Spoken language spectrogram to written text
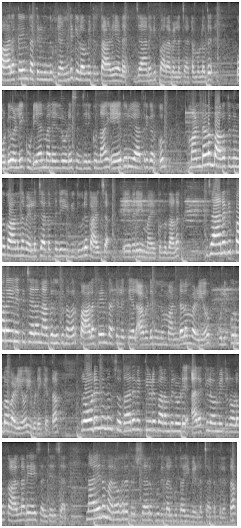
പാലക്കയം തട്ടിൽ നിന്നും രണ്ട് കിലോമീറ്റർ താഴെയാണ് ജാനകിപ്പാറ വെള്ളച്ചാട്ടമുള്ളത്. ഒടുവള്ളി കുടിയാൻ മലയിലൂടെ സഞ്ചരിക്കുന്ന ഏതൊരു യാത്രികർക്കും മണ്ഡലം ഭാഗത്തു നിന്ന് കാണുന്ന വെള്ളച്ചാട്ടത്തിന്റെ ഈ വിദൂര കാഴ്ച ഏവരെയും മയക്കുന്നതാണ്. ജാനകിപ്പാറയിൽ എത്തിച്ചേരാൻ ആഗ്രഹിക്കുന്നവർ പാലക്കയം തട്ടിലെത്തിയാൽ അവിടെ നിന്നും മണ്ഡലം വഴിയോ പുലിക്കുറുമ്പ വഴിയോ ഇവിടേക്ക് എത്താം. റോഡിൽ നിന്നും സ്വകാര്യ വ്യക്തിയുടെ പറമ്പിലൂടെ അര കിലോമീറ്ററോളം കാൽനടയായി സഞ്ചരിച്ചാൽ നയന മനോഹര ദൃശ്യാനുഭൂതി നൽകുന്ന ഈ വെള്ളച്ചാട്ടത്തിലെത്താം.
